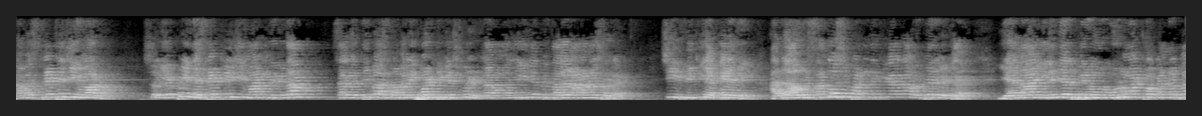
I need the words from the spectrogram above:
நம்ம ஸ்ட்ராட்டஜி மாறணும். ஸோ எப்படி இந்த ஸ்ட்ராட்டஜி மாறினதுக்கு தான் சார் தீபா சொன்ன மாதிரி பொலிட்டிக்கல் ஸ்கூல் நான் வந்து ஈஜிப்து தலைவர் நானும் சொல்றேன். சீஃப் விக்கி அகாடமி அது அவர் சந்தோஷப்படுறதுக்கு ஏன்னா இளைஞர் பிரிவு ஒரு உருமாற்றம் கண்டப்ப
